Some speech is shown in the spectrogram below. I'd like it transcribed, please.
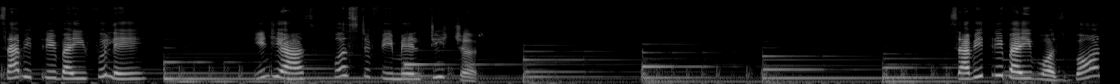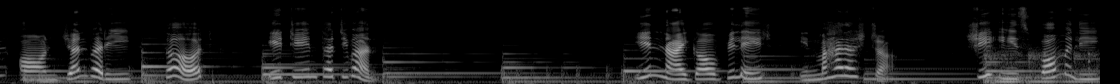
Savitri Bai Phule, India's first female teacher. Savitri Bai was born on January 3rd, 1831 in Naigaon village in Maharashtra. She is formally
